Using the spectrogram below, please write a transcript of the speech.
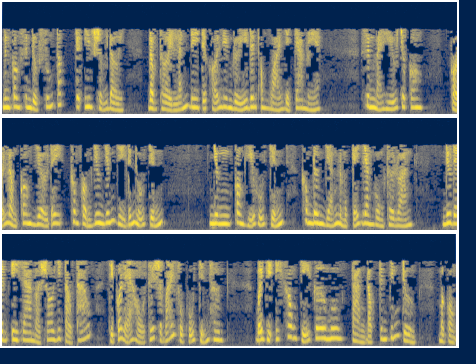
nên con xin được xuống tóc cho yên sự đời, đồng thời lánh đi để khỏi liên lụy đến ông ngoại và cha mẹ. Xin mẹ hiểu cho con, cõi lòng con giờ đây không còn dương vấn gì đến hữu chỉnh. Nhưng con hiểu hữu chỉnh không đơn giản là một kẻ gian hùng thời loạn. Nếu đem y ra mà so với Tào Tháo, thì có lẽ hậu thế sẽ bái phục hữu chỉnh hơn. Bởi vì y không chỉ cơ mưu tàn độc trên chính trường, mà còn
